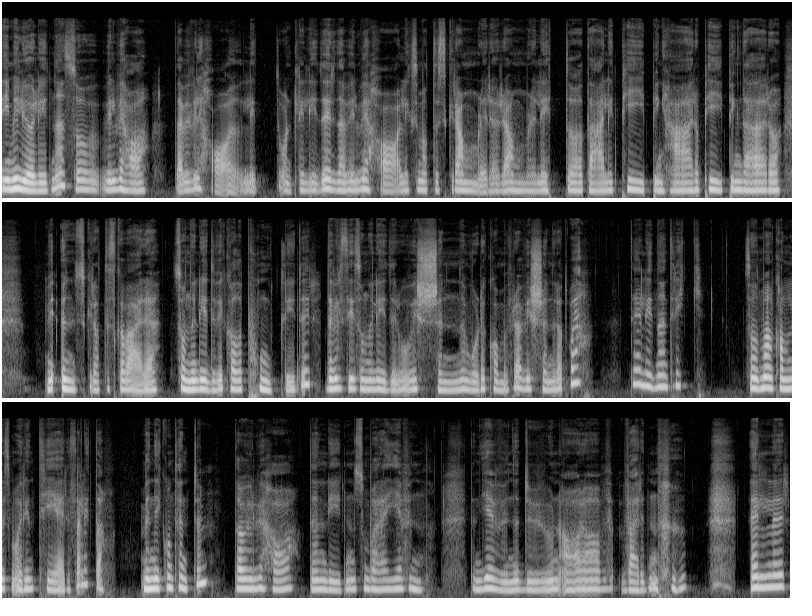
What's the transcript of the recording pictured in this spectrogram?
I miljølydene så vil vi ha Der vi vil ha litt ordentlige lyder. Der vil vi ha liksom at det skramler og ramler litt, og at det er litt piping her og piping der, og vi ønsker at det skal være sånne lyder vi kaller punktlyder. Det vil si sånne lyder hvor vi skjønner hvor det kommer fra. Vi skjønner at å ja, det er lyden av en trikk. Sånn at man kan liksom orientere seg litt, da. Men i kontentum, da vil vi ha den lyden som bare er jevn. Den jevne duren av verden. Eller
